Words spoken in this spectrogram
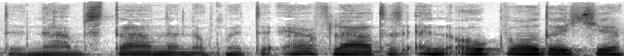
de nabestaanden en ook met de erflaters. En ook wel dat je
